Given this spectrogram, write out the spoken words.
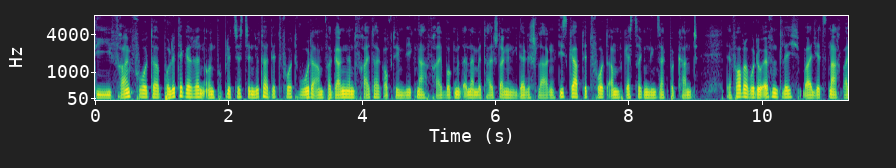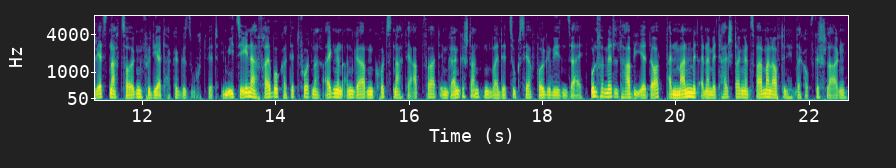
Die Frankfurter Politikerin und Publizistin Jutta Dittfurt wurde am vergangenen Freitag auf dem Weg nach Freiburg mit einer Metallstange niedergeschlagen. Dies gab Dittfurt am gestrigen Dienstag bekannt. Der Vorfall wurde öffentlich, weil jetzt, nach, weil jetzt nach Zeugen für die Attacke gesucht wird. Im ICE nach Freiburg hat Dittfurt nach eigenen Angaben kurz nach der Abfahrt im Gang gestanden, weil der Zug sehr voll gewesen sei. Unvermittelt habe ihr dort ein Mann mit einer Metallstange zweimal auf den Hinterkopf geschlagen.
